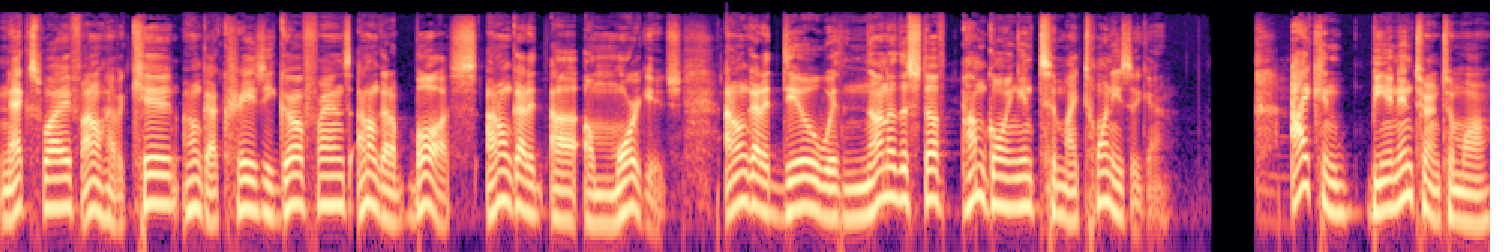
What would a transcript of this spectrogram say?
an ex-wife. I don't have a kid. I don't got crazy girlfriends. I don't got a boss. I don't got a, uh, a mortgage. I don't got to deal with none of the stuff. I'm going into my 20s again. I can be an intern tomorrow.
